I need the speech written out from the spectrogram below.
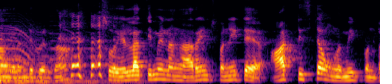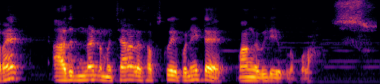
நாங்கள் ரெண்டு பேர் தான் ஸோ எல்லாத்தையுமே நாங்கள் அரேஞ்ச் பண்ணிட்டு ஆர்டிஸ்ட்டாக உங்களை மீட் பண்ணுறேன் அதுக்கு முன்னாடி நம்ம சேனலை சப்ஸ்கிரைப் பண்ணிட்டு வாங்க வீடியோக்குள்ள போகலாம்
